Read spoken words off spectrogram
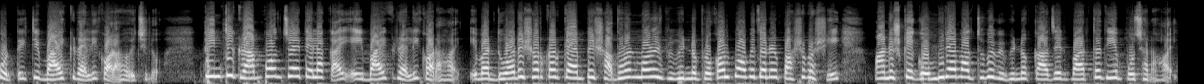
করতে একটি বাইক র্যালি করা হয়েছিল। তিনটি গ্রাম পঞ্চায়েত এলাকায় এই বাইক র্যালি করা হয়। এবার দুয়ারে সরকার ক্যাম্পে সাধারণ মানুষ বিভিন্ন প্রকল্প আবেদনের পাশাপাশি মানুষকে গম্ভীরা মাধ্যমে বিভিন্ন কাজের বার্তা দিয়ে পৌঁছানো হয়।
